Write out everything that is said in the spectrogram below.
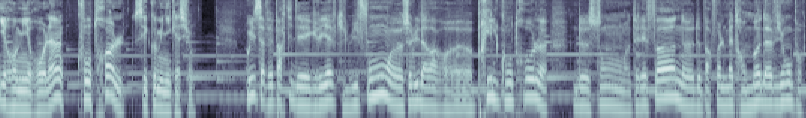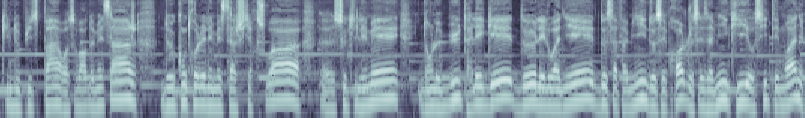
Hiromi Rollin contrôle ses communications. Oui, ça fait partie des griefs qu'ils lui font, euh, celui d'avoir euh, pris le contrôle de son téléphone, de parfois le mettre en mode avion pour qu'il ne puisse pas recevoir de messages, de contrôler les messages qu'il reçoit, euh, ceux qu'il aimait, dans le but allégué de l'éloigner de sa famille, de ses proches, de ses amis qui aussi témoignent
